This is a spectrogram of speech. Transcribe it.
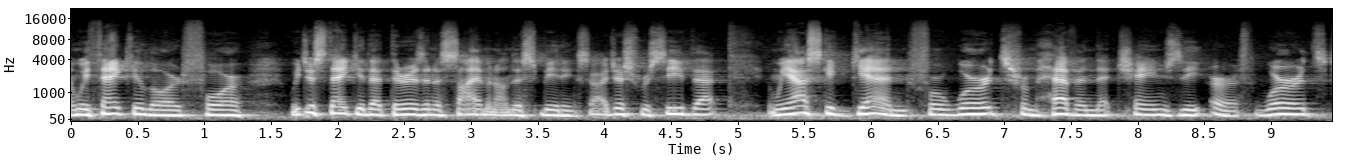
And we thank you, Lord, for, we just thank you that there is an assignment on this meeting. So I just received that. And we ask again for words from heaven that change the earth, words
